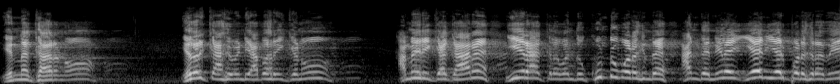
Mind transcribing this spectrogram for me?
என்ன காரணம்? எதற்காக வேண்டி அபகரிக்கணும்? அமெரிக்காக்காரன் ஈராக்கில் வந்து குண்டு போடுகின்ற அந்த நிலை ஏன் ஏற்படுகிறது?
